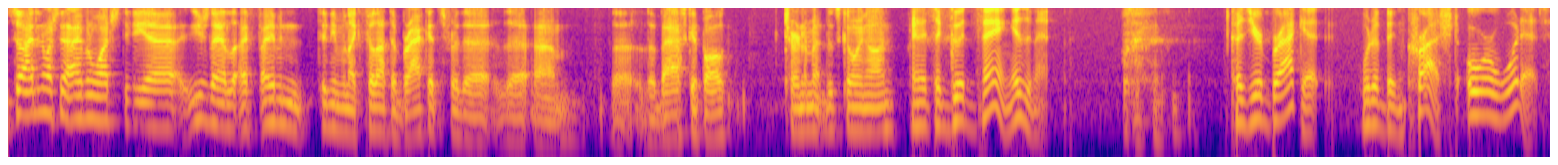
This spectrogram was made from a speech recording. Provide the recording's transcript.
So I didn't watch the. I haven't watched the. Uh, usually, I, I, even didn't even like fill out the brackets for the the um, the the basketball tournament that's going on. and it's a good thing, isn't it? Because your bracket would have been crushed, or would it?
